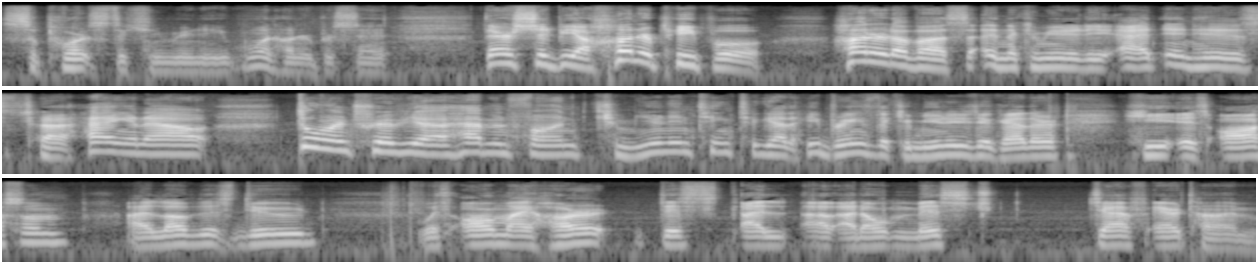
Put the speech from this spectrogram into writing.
Supports the community 100%. There should be a hundred people, hundred of us in the community and in his uh, hanging out, doing trivia, having fun, communicating together. He brings the community together. He is awesome. I love this dude with all my heart. This I I, I don't miss Jeff airtime.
